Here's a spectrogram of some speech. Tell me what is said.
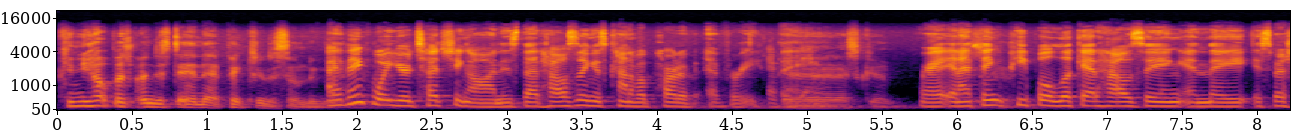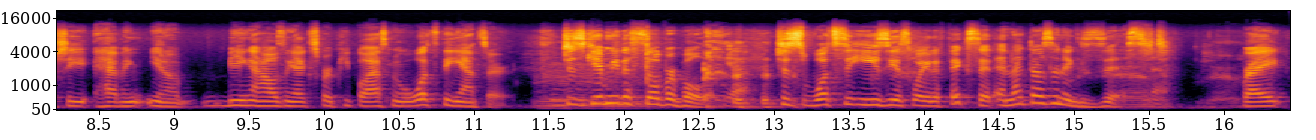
can you help us understand that picture to some degree? I think what you're touching on is that housing is kind of a part of everything. yeah, that's good. right? And I think people look at housing and they, especially having, you know, being a housing expert, people ask me, well, what's the answer? Just give me the silver bullet. Just what's the easiest way to fix it? And that doesn't exist, right?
